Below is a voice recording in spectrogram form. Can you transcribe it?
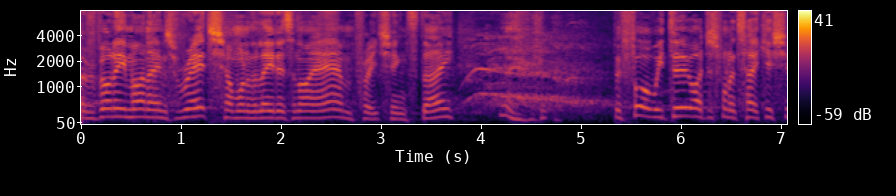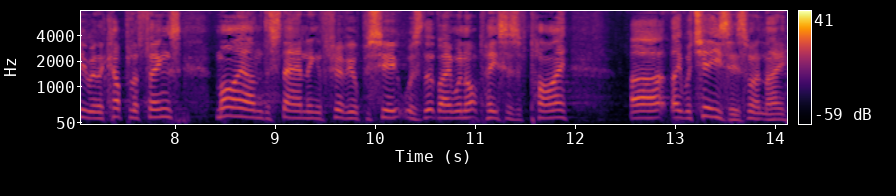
everybody. My name's Rich. I'm one of the leaders, and I am preaching today. Before we do, I just want to take issue with a couple of things. My understanding of Trivial Pursuit was that they were not pieces of pie, uh, they were cheeses, weren't they?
